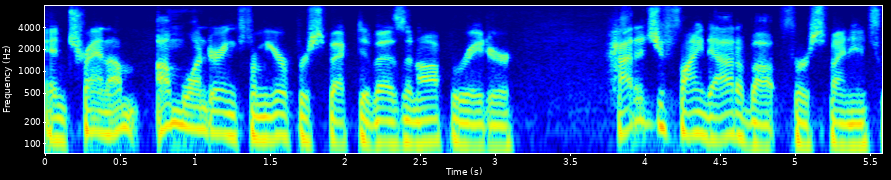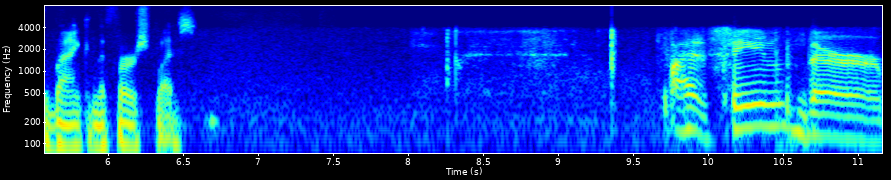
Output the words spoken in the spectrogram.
And Trent, I'm I'm wondering from your perspective as an operator, how did you find out about First Financial Bank in the first place? I had seen their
